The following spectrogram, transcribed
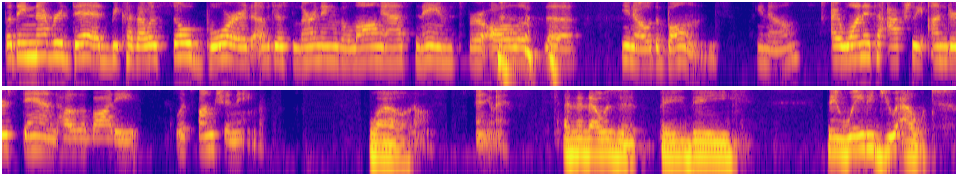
But they never did because i was so bored of just learning the long ass names for all of the you know the bones you know? I wanted to actually understand how the body was functioning. Wow. So, anyway. And then that was it. They they they waited you out.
